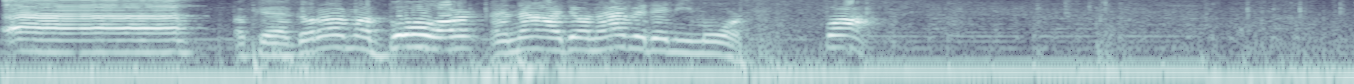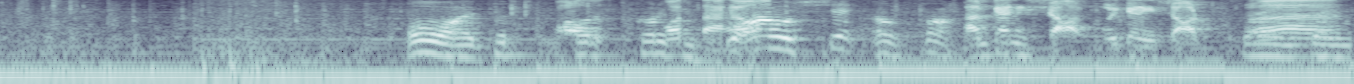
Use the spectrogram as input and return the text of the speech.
Ah. Okay, I got out of my baller, and now I don't have it anymore. Fuck. Oh, I put. Oh, put, what the hell? Oh shit! Oh fuck. I'm getting shot. We're getting shot. Same, Ah. same.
